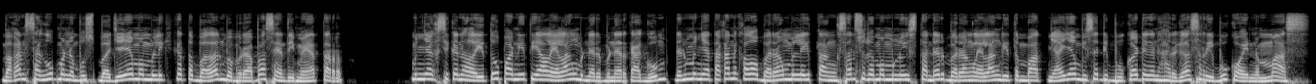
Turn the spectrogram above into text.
bahkan sanggup menembus baja yang memiliki ketebalan beberapa sentimeter. Menyaksikan hal itu, panitia lelang benar-benar kagum dan menyatakan kalau barang milik Tangsan sudah memenuhi standar barang lelang di tempatnya yang bisa dibuka dengan harga 1000 koin emas.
